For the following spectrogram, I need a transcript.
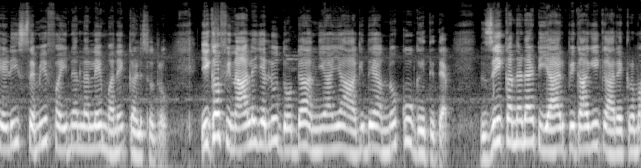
ಹೇಳಿ ಸೆಮಿಫೈನಲ್ನಲ್ಲೇ ಮನೆಗೆ ಕಳಿಸಿದ್ರು. ಈಗ ಫಿನಾಲೆಯಲ್ಲೂ ದೊಡ್ಡ ಅನ್ಯಾಯ ಆಗಿದೆ ಅನ್ನೋ ಕೂಗೆದ್ದಿದೆ ಜಿ ಕನ್ನಡ ಟಿ ಆರ್ ಪಿಗಾಗಿ ಕಾರ್ಯಕ್ರಮ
